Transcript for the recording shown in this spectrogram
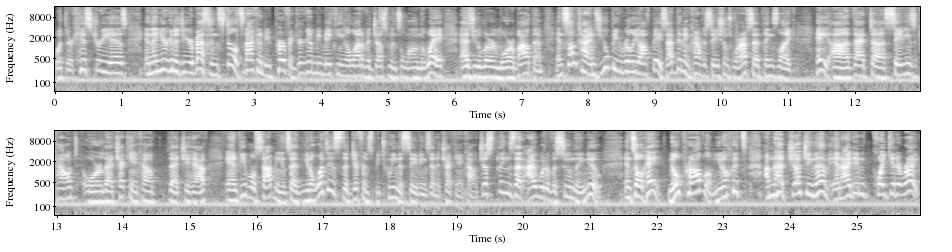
what their history is, and then you're going to do your best. And still, it's not going to be perfect. You're going to be making a lot of adjustments along the way as you learn more about them. And sometimes you'll be really off base. I've been in conversations where I've said things like, hey, uh, that uh, savings account or that checking account that you have, and people stopped me and said, you know, what is the difference between a savings and a checking account. Just things that I would have assumed they knew. And so, hey, no problem. You know, it's I'm not judging them, and I didn't quite get it right.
